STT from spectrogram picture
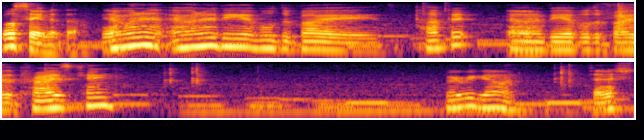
We'll save it though. Yeah. I wanna, I wanna be able to buy the puppet. I Oh. wanna be able to buy the prize king. Where are we going? Finished?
